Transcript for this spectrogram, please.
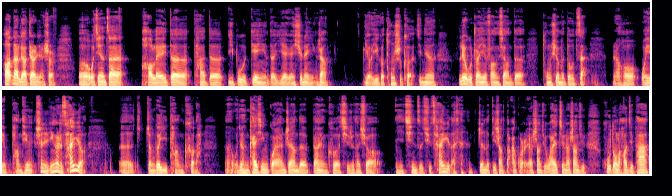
好，那聊第二件事儿，呃，我今天在。郝雷的他的一部电影的演员训练营上有一个通识课，今天六个专业方向的同学们都在，然后我也旁听，甚至应该是参与了，呃，整个一堂课吧，呃，我就很开心。果然这样的表演课，其实它需要你亲自去参与的，真的地上打滚要上去，我还经常上去互动了好几趴，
